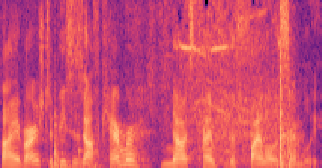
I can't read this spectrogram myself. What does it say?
I varnished the pieces off camera, now it's time for the final assembly.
